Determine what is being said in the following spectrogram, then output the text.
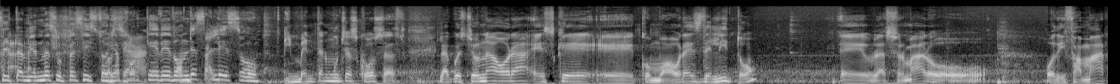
Sí, también me supe esa historia. O sea- ¿Por qué? ¿De dónde sale eso? Inventan muchas cosas. La cuestión ahora es que, eh, como ahora es delito, eh, blasfemar o, o difamar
